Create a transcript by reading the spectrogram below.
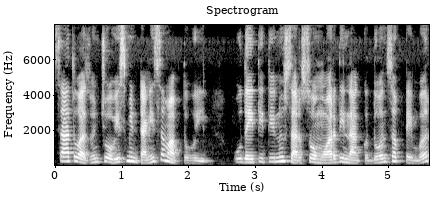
सात वाजून चोवीस मिनिटांनी समाप्त होईल. उदय तिथीनुसार सोमवार दिनांक दोन सप्टेंबर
